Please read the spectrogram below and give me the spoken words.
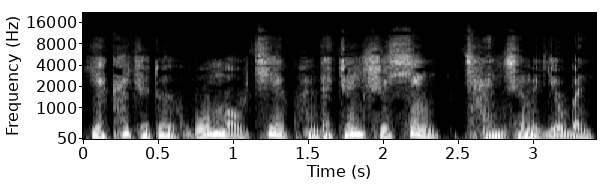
也开始对胡某借款的真实性产生了疑问。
